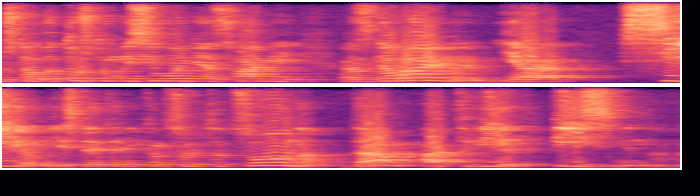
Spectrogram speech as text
Потому что вот то, что мы сегодня с вами разговариваем, я всем, если это не консультационно, дам ответ письменно.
